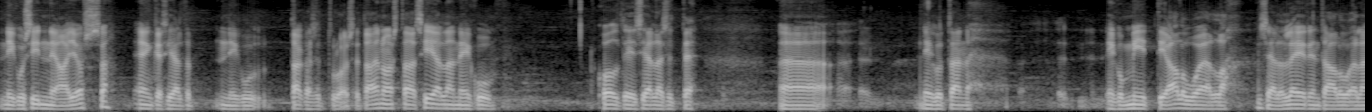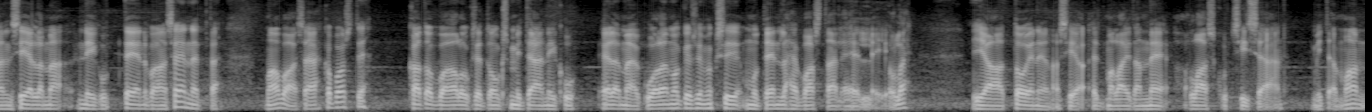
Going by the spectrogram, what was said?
niin kuin sinne ajossa, enkä sieltä niin kuin takaisin tulossa. Että ainoastaan siellä, niin kuin, kun oltiin siellä sitten ää, niin kuin tämän niin kuin miittialueella, siellä leirintäalueella, niin siellä mä niin kuin teen vaan sen, että mä avaan sähköposti, katon vaan aluksi, että onko mitään niin kuin elämä- ja kuolemakysymyksiä, mutta en lähde vastailemaan, ellei ole. Ja toinen asia, että mä laitan ne laskut sisään, mitä mä oon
